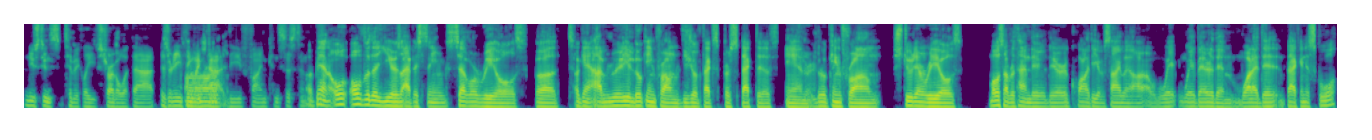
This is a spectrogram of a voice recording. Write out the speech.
new students typically struggle with that. Is there anything like uh, that that you find consistent? Again, o- over the years, I've been seeing several reels, but again, I'm really looking from visual effects perspective and sure. looking from student reels. Most of the time, their their quality of assignment are way way better than what I did back in the school.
